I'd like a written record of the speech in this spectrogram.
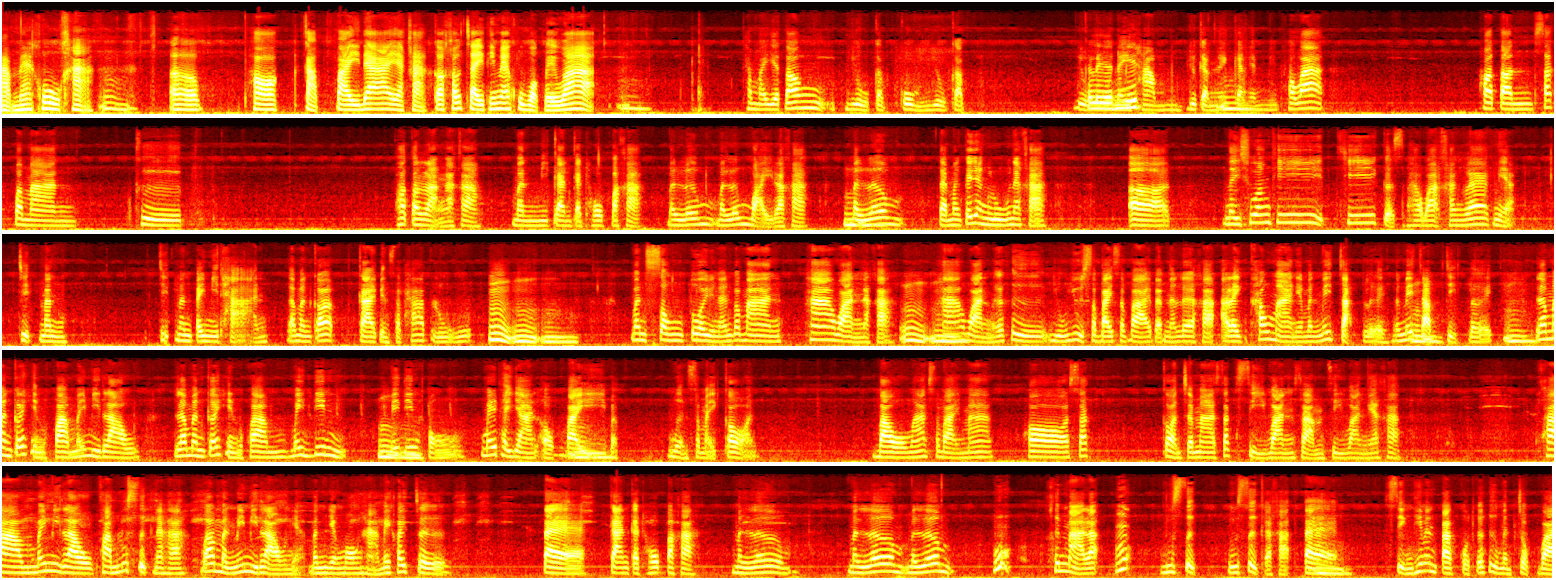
ราบแม่ครูค่ะอืมเอ่อพอกลับไปได้อะค่ะ ก็เข้าใจที่แม่ครูบอกเลยว่าอืมทำไมจะต้องอยู่กับกลุ่มอยู่กับ อยู่กัลยาณในมิตรธรรมอยู่กับในอืมกัลยาณมิตรเพราะว่า พอตอนสักประมาณคือ พอตอนหลังอะค่ะ มันมีการกระทบอะค่ะ มันเริ่มมันเริ่มไหวแล้วค่ะ มันเริ่ม แต่มันก็ยังรู้นะคะ เอ่อ ในช่วงที่ที่เกิดสภาวะครั้งแรกเนี่ย จิตมันจิตมันไปมีฐาน แล้วมันก็กลายเป็นสภาพรู้ อืมอืมอืมมันทรงตัวอยู่นั้นประมาณห้าวันนะคะอืมอืมห้าวันก็คืออยู่อยู่สบายๆแบบนั้นเลยค่ะ อะไรเข้ามาเนี่ยมันไม่จับเลย มันไม่จับอืมจิตเลยอืมแล้วมันก็เห็นความไม่มีเรา แล้วมันก็เห็นความไม่ดิ้นอืมไม่ดิ้นของไม่ทะยานออกไปอืมแบบเหมือนสมัยก่อน เบามากสบายมาก พอสัก ก่อนจะมาสักสี่วันสามสี่วันเนี่ยค่ะ ความไม่มีเราความรู้สึกนะคะ ว่ามันไม่มีเราเนี่ย มันยังมองหาไม่ค่อยเจอ แต่การกระทบอะค่ะ มันเริ่ม มันเริ่มมันเริ่มอุ๊ขึ้นมาละอุ๊รู้สึกรู้สึกอะค่ะ แต่อืมสิ่งที่มันปรากฏก็คือมันจบไว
